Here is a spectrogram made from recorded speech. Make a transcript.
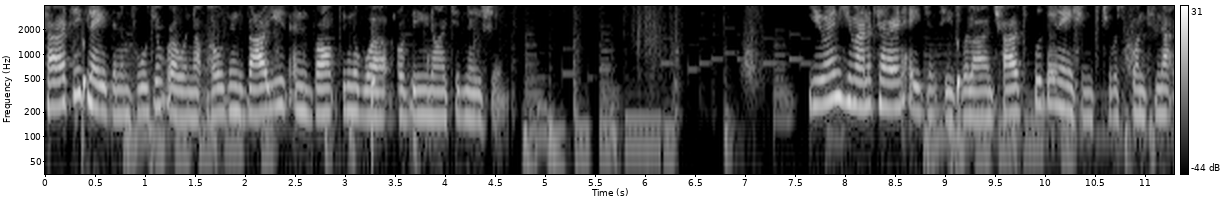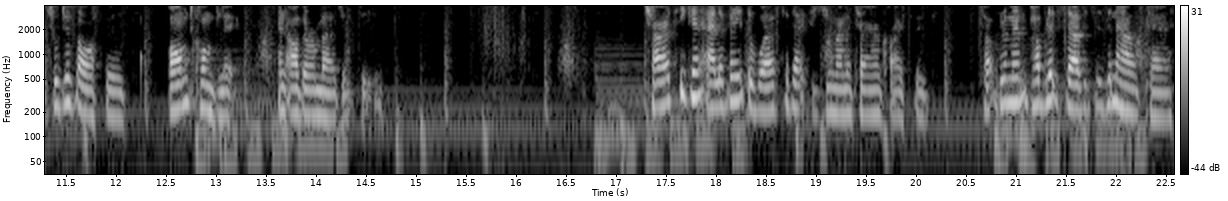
Charity plays an important role in upholding the values and advancing the work of the United Nations. UN humanitarian agencies rely on charitable donations to respond to natural disasters, armed conflicts, and other emergencies. Charity can elevate the worst affected humanitarian crises, supplement public services in healthcare,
